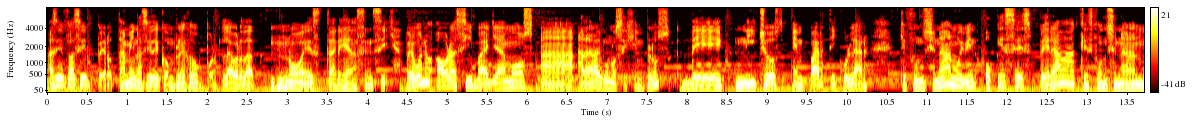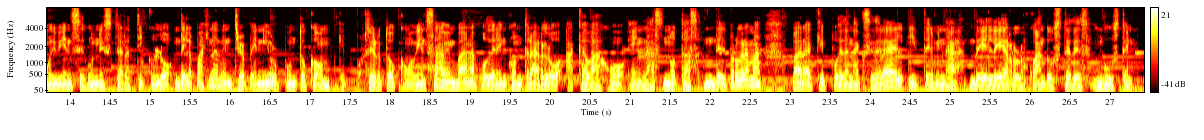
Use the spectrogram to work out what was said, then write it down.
Así de fácil, pero también así de complejo, porque la verdad no es tarea sencilla. Pero bueno, ahora sí vayamos a, dar algunos ejemplos de nichos en particular que funcionaban muy bien o que se esperaba que funcionaran muy bien según este artículo de la página de entrepreneur.com, que por cierto, como bien saben, van a poder encontrarlo acá abajo en las notas del programa para que puedan acceder a él y terminar de leerlo cuando ustedes gusten.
